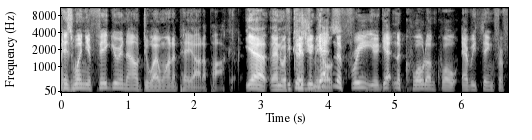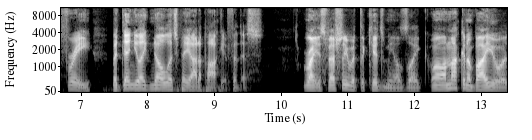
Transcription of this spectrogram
is when you're figuring out do i want to pay out of pocket yeah, and with kids. because you're meals, getting the free you're getting the quote unquote everything for free but then you're like no let's pay out of pocket for this right, especially with the kids meals. Like, well, I'm not gonna buy you a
